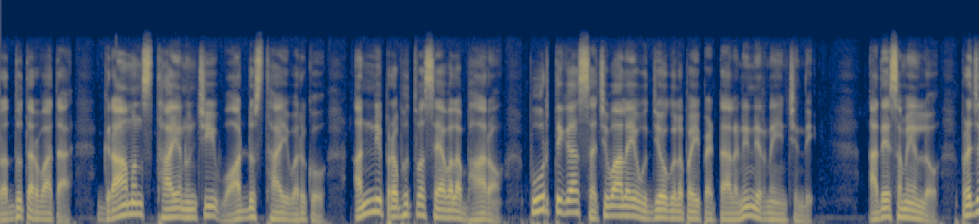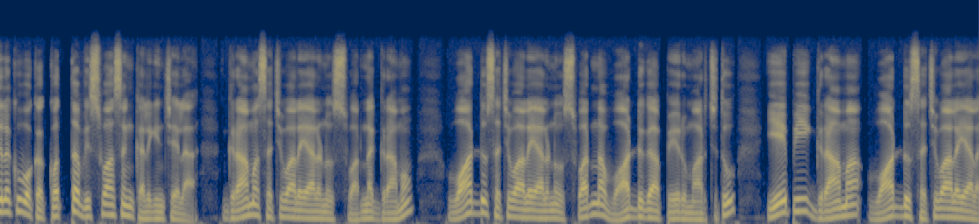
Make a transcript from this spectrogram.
రద్దు తర్వాత గ్రామం స్థాయి నుంచి వార్డు స్థాయి వరకు అన్ని ప్రభుత్వ సేవల భారం పూర్తిగా సచివాలయ ఉద్యోగులపై పెట్టాలని నిర్ణయించింది. అదే సమయంలో ప్రజలకు ఒక కొత్త విశ్వాసం కలిగించేలా గ్రామ సచివాలయాలను స్వర్ణగ్రామం వార్డు సచివాలయాలను స్వర్ణ వార్డుగా పేరు మార్చుతూ ఏపీ గ్రామ వార్డు సచివాలయాల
